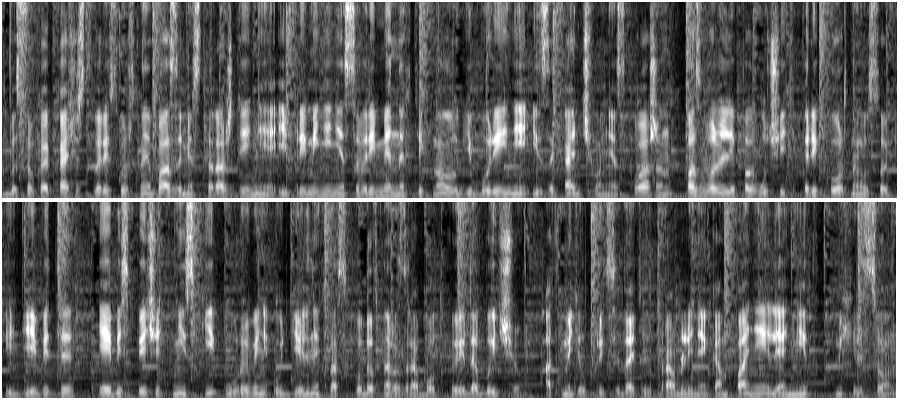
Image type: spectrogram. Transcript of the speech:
Высокое качество ресурсной базы месторождения и применение современных технологий бурения и заканчивания скважин позволили получить рекордно высокие дебиты и обеспечить низкий уровень удельных расходов на разработку и добычу, отметил председатель правления компании Леонид Михельсон.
